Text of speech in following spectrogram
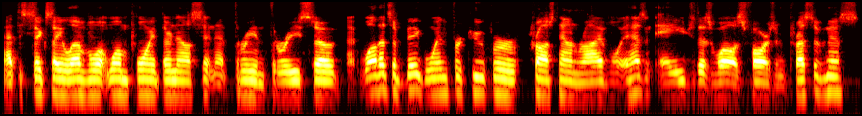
at the 6A level at one point. They're now sitting at three and three. So while that's a big win for Cooper, crosstown rival, it hasn't aged as well as far as impressiveness.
